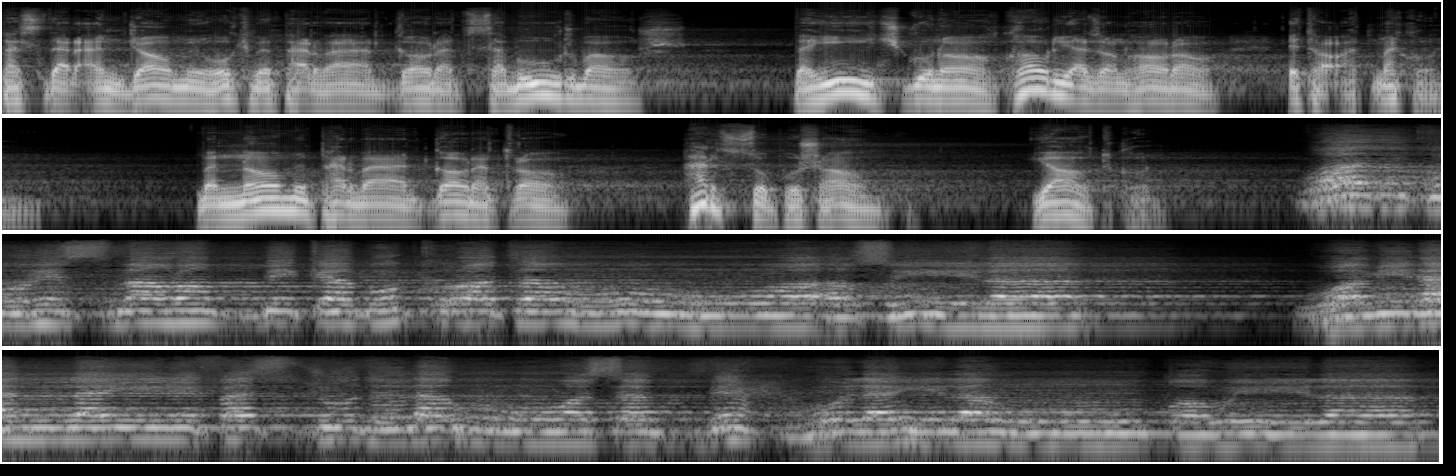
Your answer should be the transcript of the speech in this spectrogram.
پس در انجام حکم پروردگارت صبور باش و هیچ گناهکاری از آنها را اطاعت مکن و نام پروردگارت را هر صبح و شام یاد کن. واذكر اسم ربك بكرة وأصيلا ومن الليل فاسجد له وسبحه ليلا طويلا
